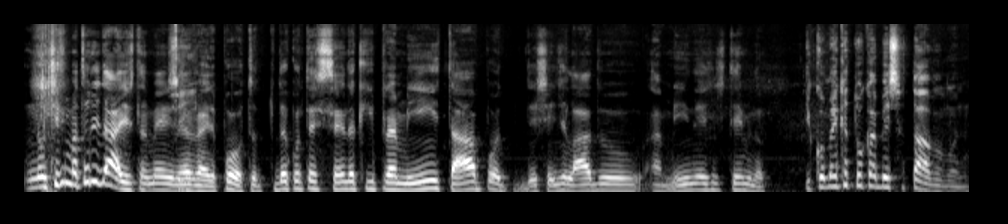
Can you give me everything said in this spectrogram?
não tive maturidade também, né, Sim. velho? Pô, tu- tudo acontecendo aqui pra mim e tal, pô, deixei de lado a mina e a gente terminou. E como é que a tua cabeça tava, mano?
